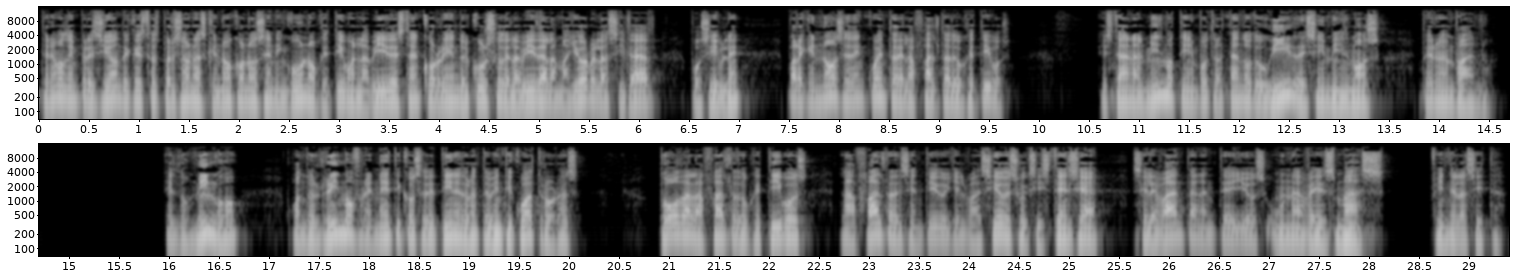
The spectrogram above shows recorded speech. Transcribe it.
Tenemos la impresión de que estas personas que no conocen ningún objetivo en la vida están corriendo el curso de la vida a la mayor velocidad posible para que no se den cuenta de la falta de objetivos. Están al mismo tiempo tratando de huir de sí mismos, pero en vano. El domingo cuando el ritmo frenético se detiene durante 24 horas, toda la falta de objetivos, la falta de sentido y el vacío de su existencia se levantan ante ellos una vez más. Fin de la cita.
